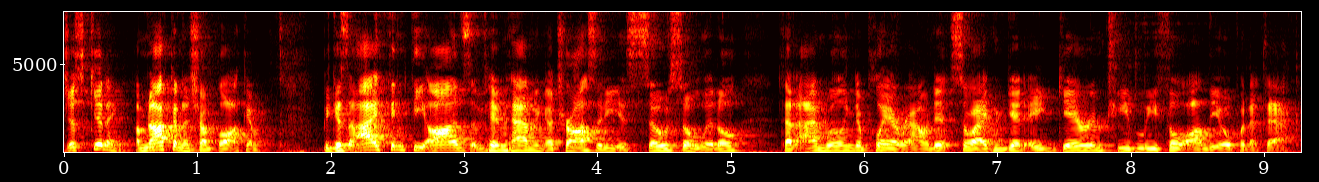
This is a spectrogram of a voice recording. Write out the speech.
Just kidding. I'm not going to chump block him. Because I think the odds of him having Atrocity is so, so little that I'm willing to play around it so I can get a guaranteed lethal on the open attack.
